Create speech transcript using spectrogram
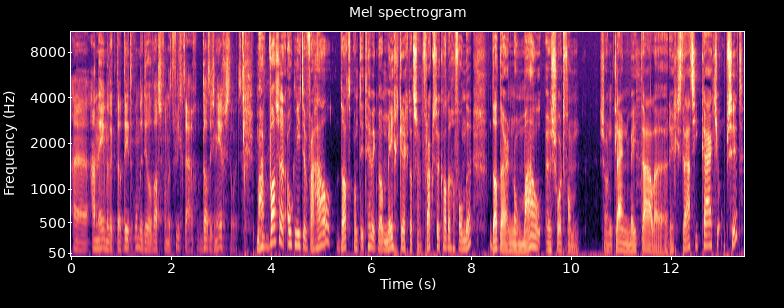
eh, aannemelijk dat dit onderdeel was van het vliegtuig. Dat is neergestort. Maar was er ook niet een verhaal dat, want dit heb ik wel meegekregen dat ze een wrakstuk hadden gevonden, dat daar normaal een soort van zo'n klein metalen registratiekaartje op zit.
